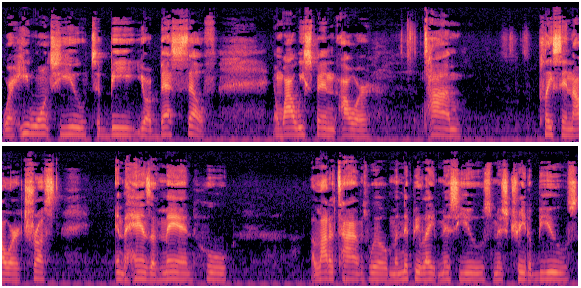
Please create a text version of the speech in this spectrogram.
where he wants you to be your best self. And while we spend our time placing our trust in the hands of man who a lot of times will manipulate, misuse, mistreat, abuse,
